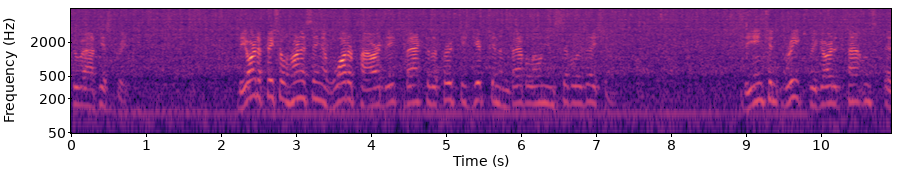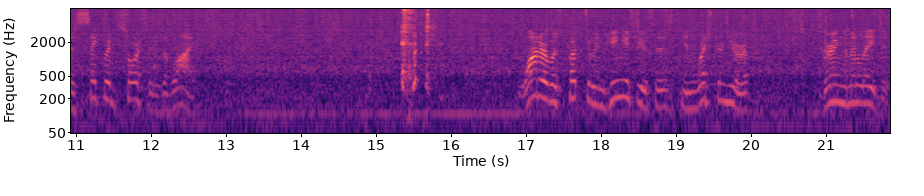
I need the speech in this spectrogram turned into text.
throughout history. The artificial harnessing of water power dates back to the first Egyptian and Babylonian civilizations. The ancient Greeks regarded fountains as sacred sources of life. Water was put to ingenious uses in Western Europe during the Middle Ages.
